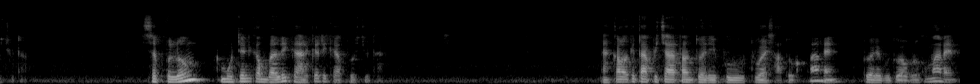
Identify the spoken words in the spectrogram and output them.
juta. Sebelum kemudian kembali ke harga 30 juta. Nah, kalau kita bicara tahun 2021 kemarin, 2020 kemarin,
